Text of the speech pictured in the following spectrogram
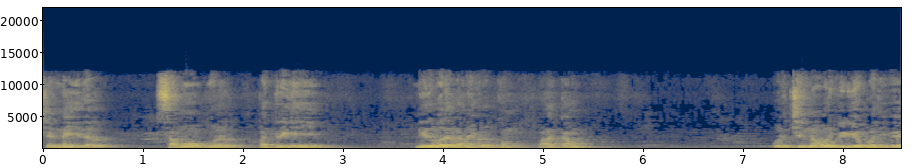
சென்னை இதழ் சமூக குரல் பத்திரிகையின் நிருபர்கள் அனைவருக்கும் வணக்கம். ஒரு சின்ன ஒரு வீடியோ பதிவு.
